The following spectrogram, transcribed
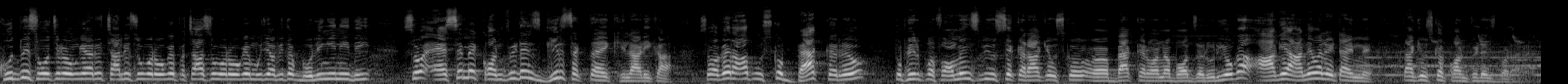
खुद भी सोच रहे होंगे अरे 40 ओवर हो गए 50 ओवर हो गए मुझे अभी तक बॉलिंग ही नहीं दी। सो so, ऐसे में कॉन्फिडेंस गिर सकता है खिलाड़ी का। सो so, अगर आप उसको बैक कर रहे हो तो फिर परफॉर्मेंस भी उससे करा के उसको बैक करवाना बहुत ज़रूरी होगा, आगे आने वाले टाइम में, ताकि उसका कॉन्फिडेंस बढ़ा रहे।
